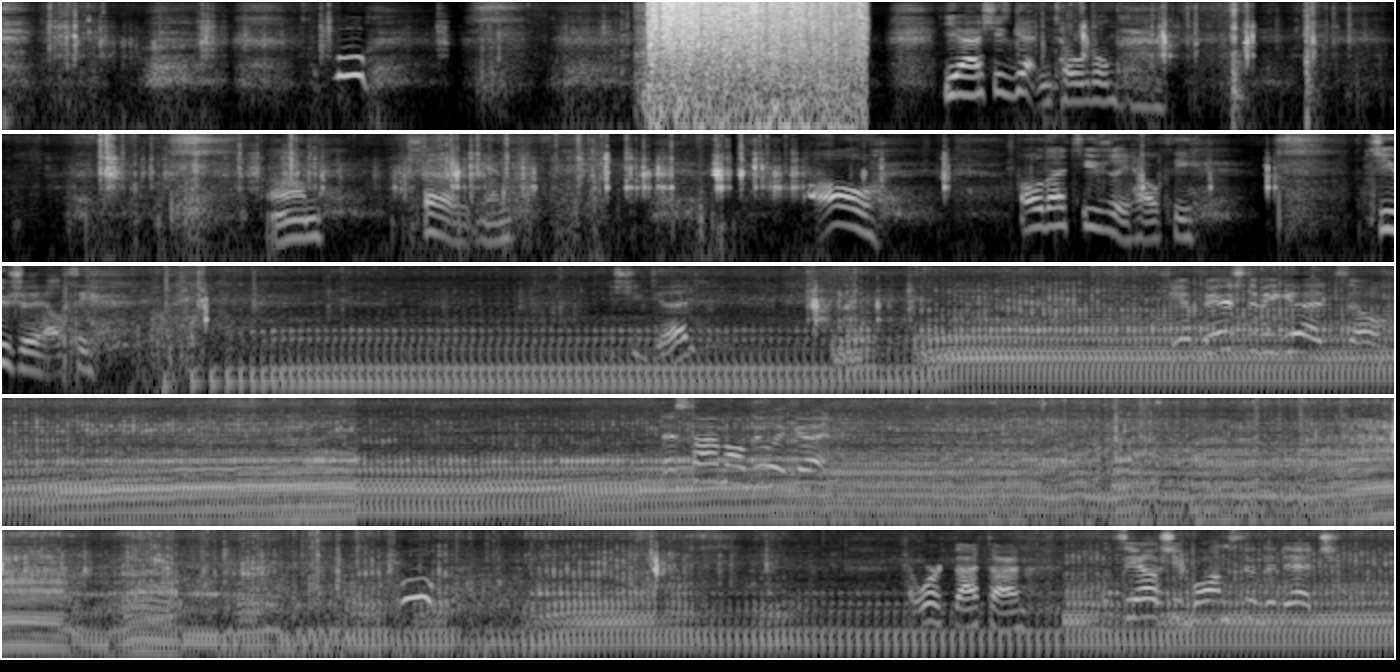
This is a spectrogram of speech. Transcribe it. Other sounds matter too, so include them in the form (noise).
Yeah, she's getting totaled. Um, try that again. Oh, oh, that's usually healthy. It's usually healthy. Is she good? She appears to be good, so. I'll do it good. Woo. It worked that time. Let's see how she bombs through the ditch.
